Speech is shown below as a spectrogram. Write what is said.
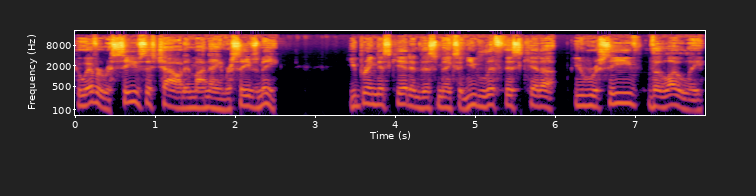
Whoever receives this child in my name receives me. You bring this kid into this mix and you lift this kid up. You receive the lowly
